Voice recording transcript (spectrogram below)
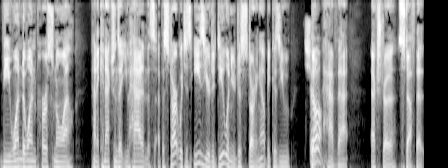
the one to one personal kind of connections that you had in this at the start, which is easier to do when you're just starting out because you sure. don't have that extra stuff that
